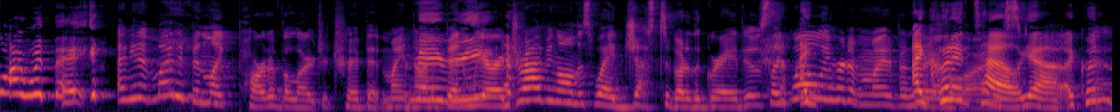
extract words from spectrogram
Why would they? I mean, it might have been like part of the larger trip. It might not have been. We are driving all this way just to go to the grave. It was like, well, I- we heard it might have been. I couldn't tell. Yeah, I couldn't Yeah.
